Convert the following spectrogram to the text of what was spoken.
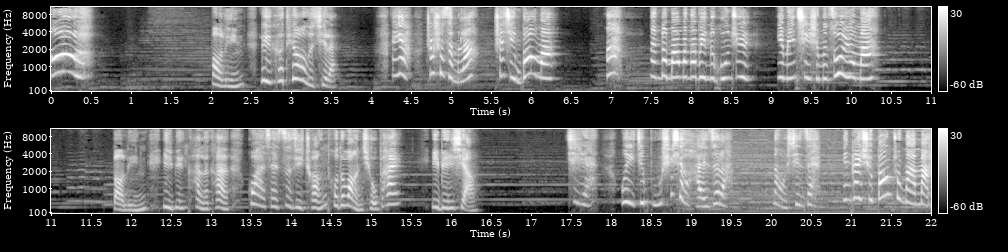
啊！宝林立刻跳了起来。哎呀，这是怎么了？是警报吗？啊？难道妈妈那边的工具也没起什么作用吗？宝林一边看了看挂在自己床头的网球拍，一边想：既然我已经不是小孩子了，那我现在应该去帮助妈妈。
